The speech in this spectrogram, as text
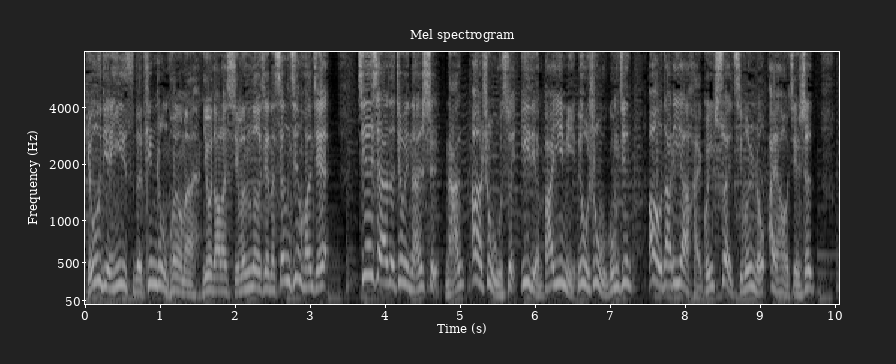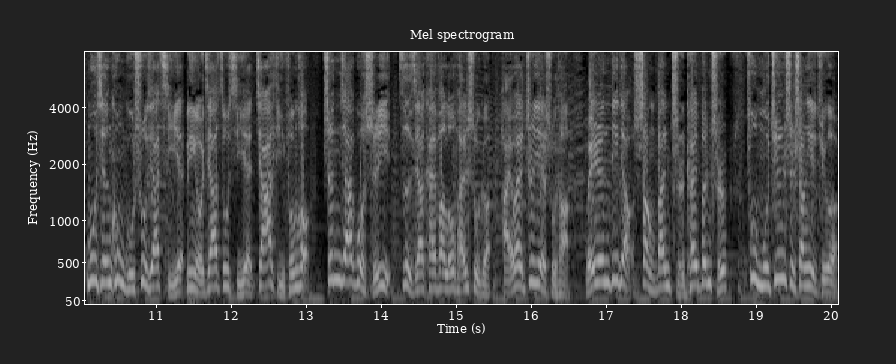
有点意思的听众朋友们，又到了喜闻乐见的相亲环节。接下来的这位男士，男，二十五岁，一点八一米，六十五公斤，澳大利亚海归，帅气温柔，爱好健身，目前控股数家企业，另有家族企业，家底丰厚，身家过十亿，自家开发楼盘数个，海外置业数套，为人低调，上班只开奔驰，父母均是商业巨鳄。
